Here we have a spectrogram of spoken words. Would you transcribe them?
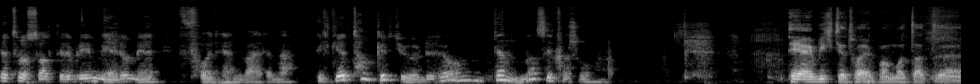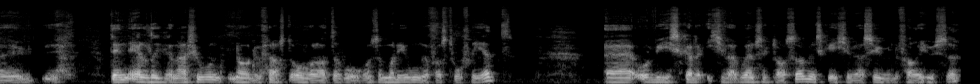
det tross alt dere blir mer og mer forhenværende. Hvilke tanker gjør dere om denne situasjonen? Det er viktig, tror jeg, på en måte at eh, den eldre generasjon, når du først overlater roret, så må de unge få stor frihet. Uh, og vi skal ikke være bremseklosser, vi skal ikke være syvende far i huset,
